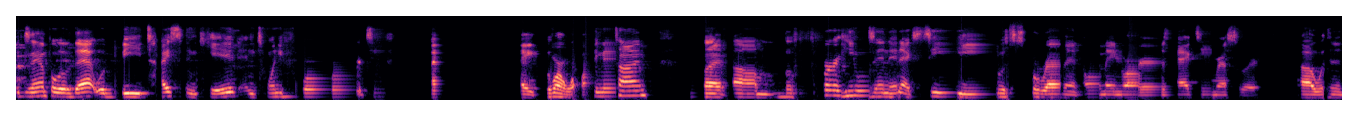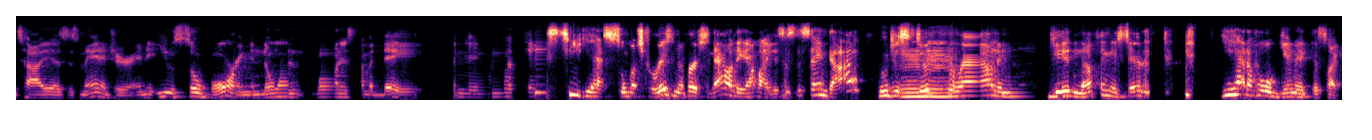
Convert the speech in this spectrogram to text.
example of that would be Tyson Kidd in 2014. Like, we weren't watching time, but um, before he was in NXT, he was so relevant on the main roster as tag team wrestler uh, with Natalya as his manager, and he was so boring, and no one wanted his time of day. And then when NXT, he has so much charisma and personality. I'm like, is this the same guy who just mm-hmm. stood around and did nothing and stared? He had a whole gimmick that's like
